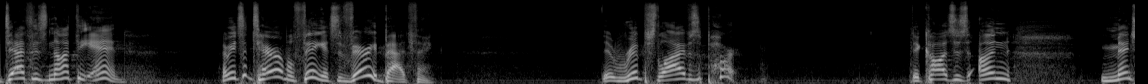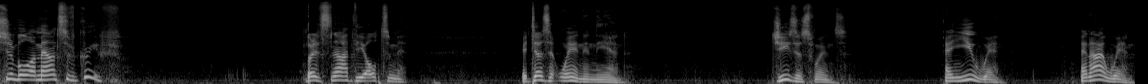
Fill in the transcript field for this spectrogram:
death is not the end. I mean, it's a terrible thing, it's a very bad thing. It rips lives apart, it causes unmentionable amounts of grief. But it's not the ultimate, it doesn't win in the end. Jesus wins, and you win, and I win.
